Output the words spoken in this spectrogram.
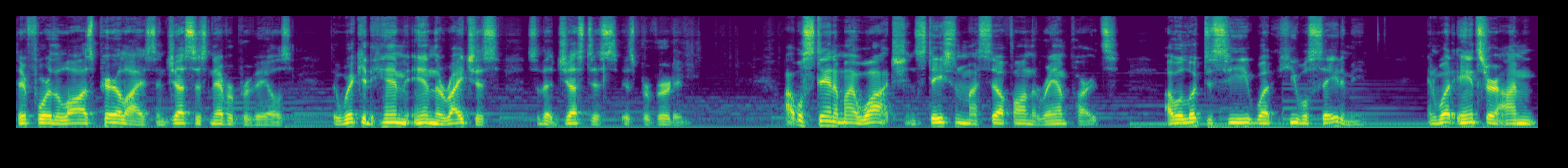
Therefore the law is paralyzed and justice never prevails. The wicked him in the righteous, so that justice is perverted. I will stand at my watch and station myself on the ramparts. I will look to see what he will say to me, and what answer I'm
